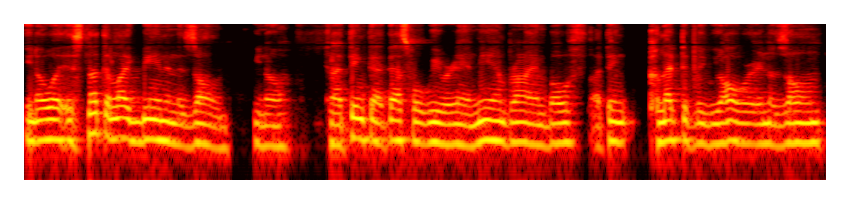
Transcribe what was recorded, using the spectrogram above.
You know what? It's nothing like being in the zone, you know. And I think that that's what we were in. Me and Brian both, I think collectively, we all were in the zone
